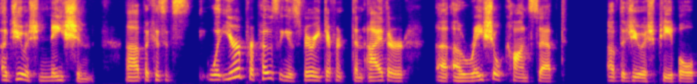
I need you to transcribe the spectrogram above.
a Jewish nation uh, because it's what you're proposing is very different than either a, a racial concept of the Jewish people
